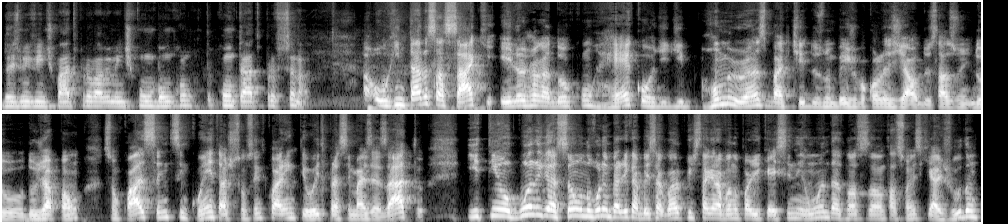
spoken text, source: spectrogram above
2024, provavelmente com um bom contrato profissional. O Rintaro Sasaki, ele é o jogador com recorde de home runs batidos no beisebol colegial dos Estados Unidos, do, do Japão. São quase 150, acho que são 148 para ser mais exato. E tem alguma ligação, não vou lembrar de cabeça agora, porque a gente está gravando o podcast sem nenhuma das nossas anotações que ajudam.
